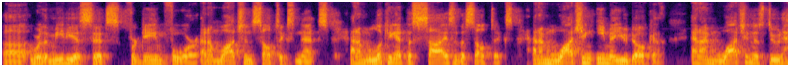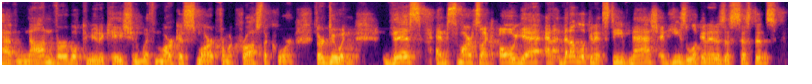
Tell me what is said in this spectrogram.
uh, where the media sits for Game Four, and I'm watching Celtics Nets, and I'm looking at the size of the Celtics, and I'm watching Ime Udoka. And I'm watching this dude have nonverbal communication with Marcus Smart from across the court. They're doing this, and Smart's like, oh, yeah. And then I'm looking at Steve Nash, and he's looking at his assistants,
